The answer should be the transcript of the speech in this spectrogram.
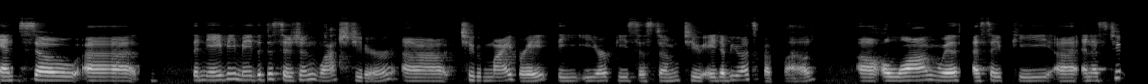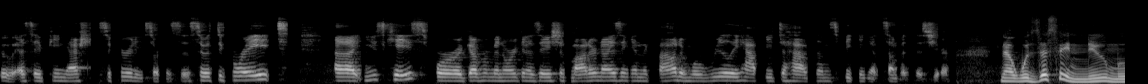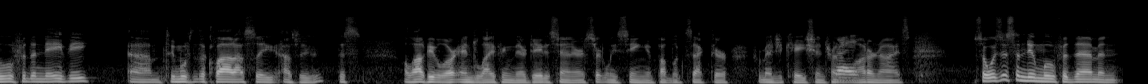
And so uh, the Navy made the decision last year uh, to migrate the ERP system to AWS GovCloud uh, along with SAP uh, NS2, SAP National Security Services. So it's a great uh, use case for a government organization modernizing in the cloud, and we're really happy to have them speaking at Summit this year. Now, was this a new move for the Navy um, to move to the cloud? Obviously, obviously this, a lot of people are end-lifing their data centers, certainly seeing in public sector from education, trying right. to modernize. So was this a new move for them and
